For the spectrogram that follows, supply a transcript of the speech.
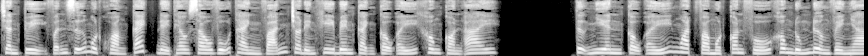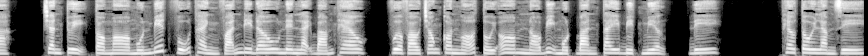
Trần Tụy vẫn giữ một khoảng cách để theo sau Vũ Thành Vãn cho đến khi bên cạnh cậu ấy không còn ai. Tự nhiên cậu ấy ngoặt vào một con phố không đúng đường về nhà. Trần Tụy tò mò muốn biết Vũ Thành Vãn đi đâu nên lại bám theo, vừa vào trong con ngõ tối om nó bị một bàn tay bịt miệng, đi. Theo tôi làm gì?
